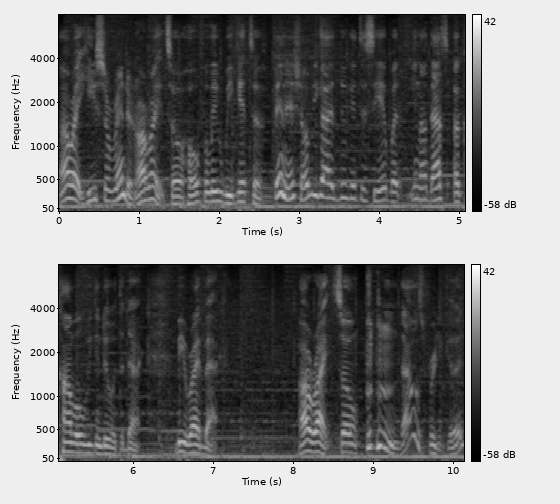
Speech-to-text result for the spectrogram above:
All right, he surrendered. All right, so hopefully we get to finish. Hope you guys do get to see it, but you know, that's a combo we can do with the deck. Be right back. All right, so that was pretty good.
